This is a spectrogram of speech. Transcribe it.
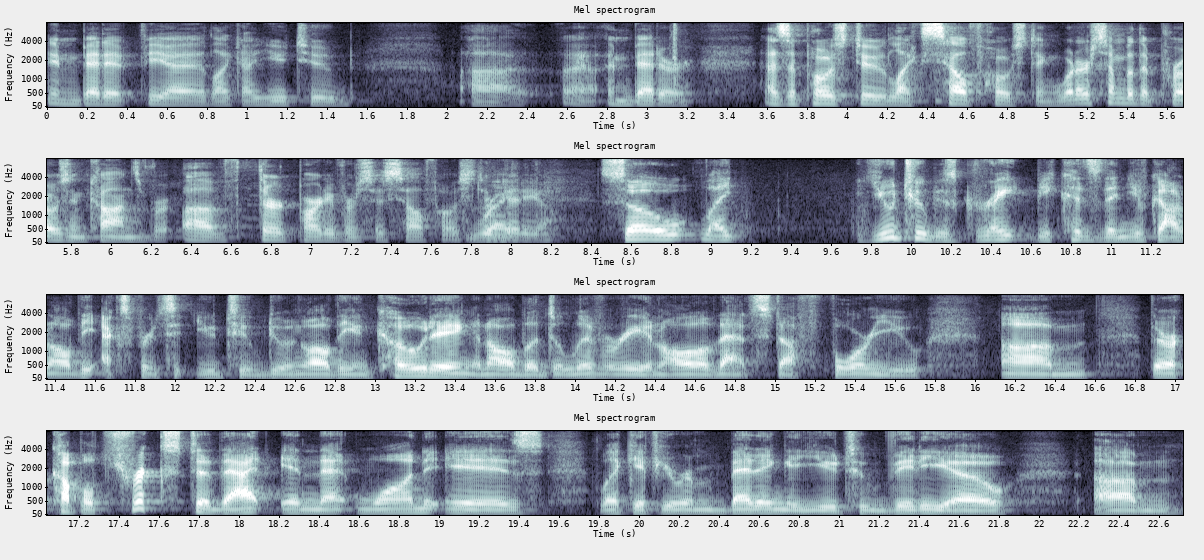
embed it via like a YouTube uh, uh, embedder as opposed to like self-hosting. What are some of the pros and cons of third-party versus self-hosted right. video? So like YouTube is great because then you've got all the experts at YouTube doing all the encoding and all the delivery and all of that stuff for you. Um, there are a couple tricks to that in that one is like if you're embedding a YouTube video, um,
